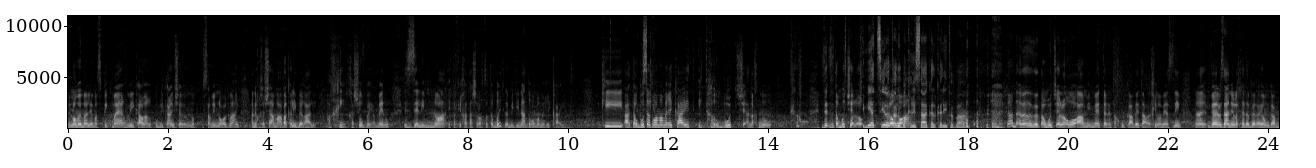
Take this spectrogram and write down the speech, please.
ולא ממלא מספיק מהר, ובעיקר מהרפובליקאים ששמים לו רגליים. אני חושב שהמאבק הליברלי הכי חשוב בימינו זה למנוע את הפיכתה של ארה"ב למדינה דרום-אמריקאית. כי התרבות. הדרום-אמריקאית היא תרבות שאנחנו... זה תרבות שלא... כי מי יציל לא אותנו רואה- בקריסה הכלכלית הבאה? לא יודע, לא זו תרבות שלא רואה ממטר את החוקה ואת הערכים המייסדים, ועל זה אני הולך לדבר היום גם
